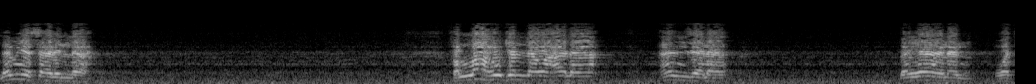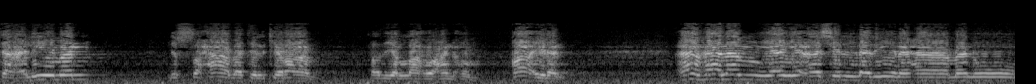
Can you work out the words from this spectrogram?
لم يسأل الله. فالله جل وعلا أنزل بيانا وتعليما للصحابة الكرام رضي الله عنهم. قائلا افلم يياس الذين امنوا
